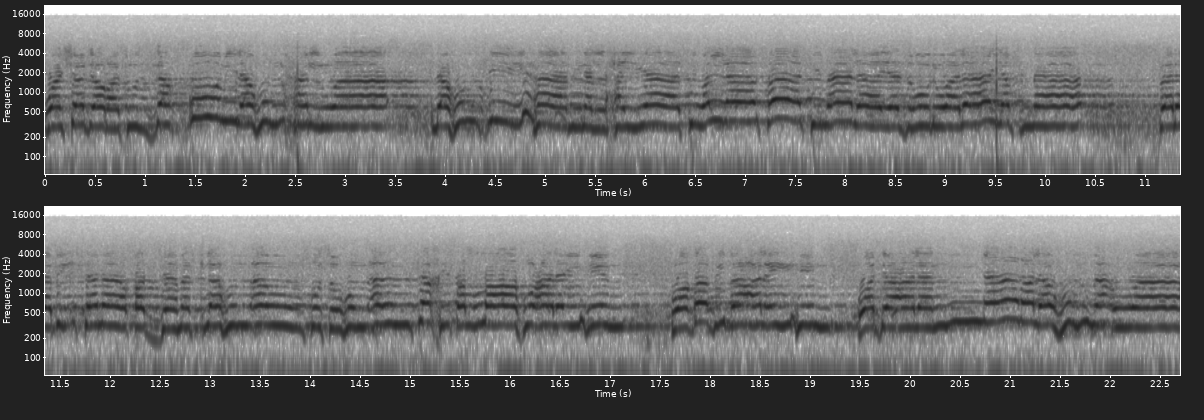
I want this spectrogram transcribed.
وشجرة الزقوم لهم حلوى. لهم فيها من الحيات والآفات ما لا يزول ولا يفنى. فلبئس ما قدمت لهم أنفسهم أن سخط الله عليهم وغضب عليهم وجعل النار لهم مأوى.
